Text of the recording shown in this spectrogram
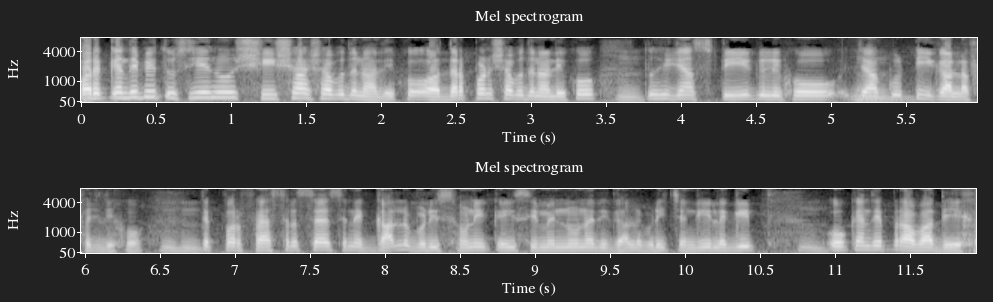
ਪਰ ਕਹਿੰਦੇ ਵੀ ਤੁਸੀਂ ਇਹਨੂੰ ਸ਼ੀਸ਼ਾ ਸ਼ਬਦ ਨਾ ਲਿਖੋ ਦਰਪਣ ਸ਼ਬਦ ਨਾ ਲਿਖੋ ਤੁਸੀਂ ਜਾਂ ਸਟੀਕ ਲਿਖੋ ਜਾਂ ਕੋਈ ਟੀਕਾ ਲਫ਼ਜ਼ ਲਿਖੋ। ਤੇ ਪ੍ਰੋਫੈਸਰ ਸੈਸ ਨੇ ਗੱਲ ਬੜੀ ਸੋਹਣੀ ਕਹੀ ਸੀ ਮੈਨੂੰ ਉਹਨਾਂ ਦੀ ਗੱਲ ਬੜੀ ਚੰਗੀ ਲੱਗੀ। ਉਹ ਕਹਿੰਦੇ ਭਰਾਵਾ ਦੇਖ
